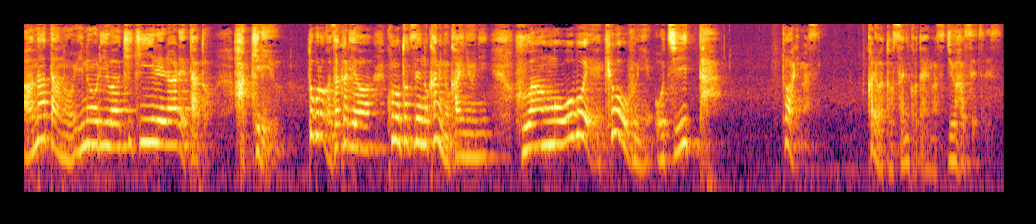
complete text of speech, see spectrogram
あなたの祈りは聞き入れられたとはっきり言う。ところがザカリアはこの突然の神の介入に不安を覚え恐怖に陥った。とあります。彼はとっさに答えます。18節です。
